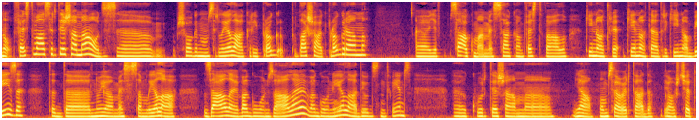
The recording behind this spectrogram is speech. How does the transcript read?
nu, festivāls ir tiešām audzis. Uh, šogad mums ir lielāka arī progr plašāka programma. Ja sākumā mēs sākām festivālu kinoteātrī, kino bīze, tad nu, jau mēs esam lielā zālē, vagonu zālē, vagonu ielā 21, kur tiešām jā, mums jau ir tāda jau šķiet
